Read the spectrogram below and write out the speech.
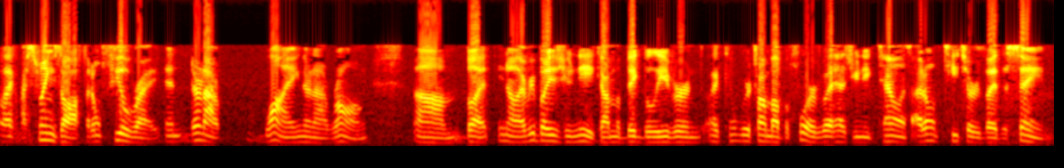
like my swing's off, I don't feel right, and they're not lying, they're not wrong. Um, but you know, everybody's unique. I'm a big believer, and like we were talking about before, everybody has unique talents. I don't teach everybody the same.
